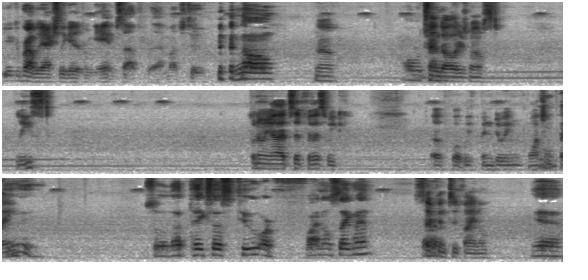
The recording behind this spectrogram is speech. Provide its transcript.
You could probably actually get it from GameStop for that much too. No, No. I would Ten dollars most. Least. But no, yeah, that's it for this week. Of what we've been doing, watching, playing. So that takes us to our final segment. Second to final. Yeah.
